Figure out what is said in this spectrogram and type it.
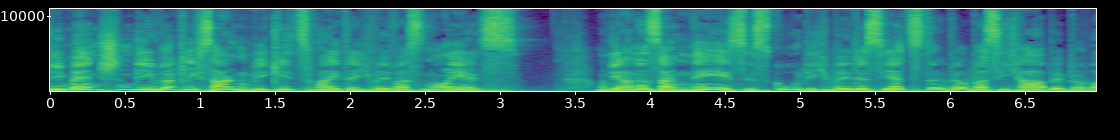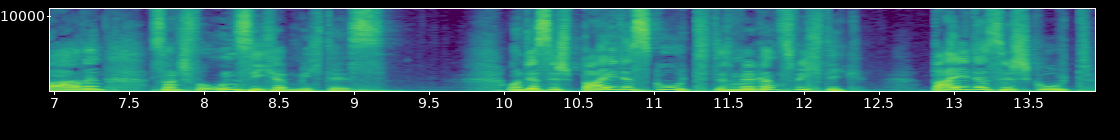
die Menschen, die wirklich sagen, wie geht es weiter? Ich will was Neues. Und die anderen sagen, nee, es ist gut, ich will das jetzt, was ich habe, bewahren, sonst verunsichert mich das. Und das ist beides gut, das ist mir ganz wichtig. Beides ist gut.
